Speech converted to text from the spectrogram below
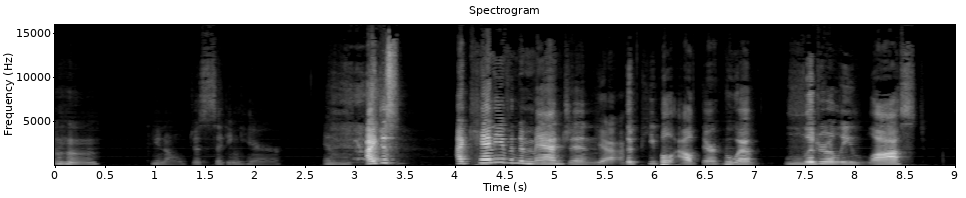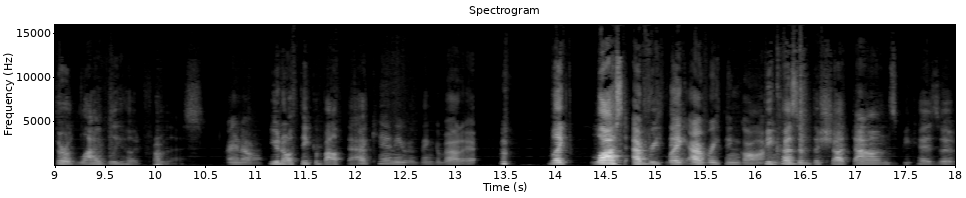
and hmm you know, just sitting here and I just I can't even imagine Yeah. the people out there who have literally lost their livelihood from this. I know. You know, think about that. I can't even think about it. Like lost everything. Like everything gone because of the shutdowns, because of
